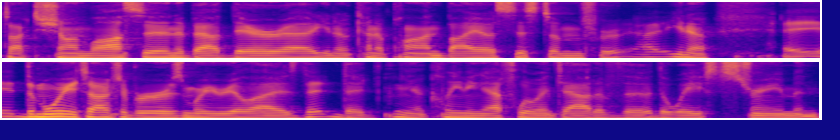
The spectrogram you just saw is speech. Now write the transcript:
Talked to Sean Lawson about their uh, you know kind of pond biosystem for uh, you know. eh, The more you talk to brewers, the more you realize that that you know cleaning effluent out of the the waste stream and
